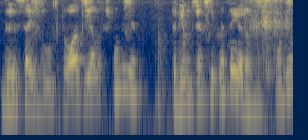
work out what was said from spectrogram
de 6 voluptuosos e ela respondia. Pedia-me 250 euros, mas respondeu.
